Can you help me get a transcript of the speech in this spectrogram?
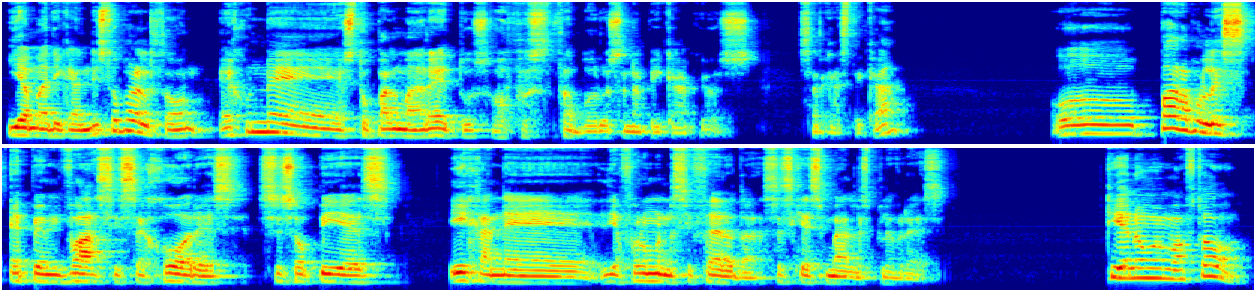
Οι Αμερικανοί στο παρελθόν έχουν ε, στο παλμαρέ τους, όπως θα μπορούσε να πει κάποιος σαρκαστικά, ο, πάρα πολλές επεμβάσεις σε χώρες στις οποίες είχαν ε, διαφορούμενα συμφέροντα σε σχέση με άλλες πλευρές. Τι εννοούμε με αυτό;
